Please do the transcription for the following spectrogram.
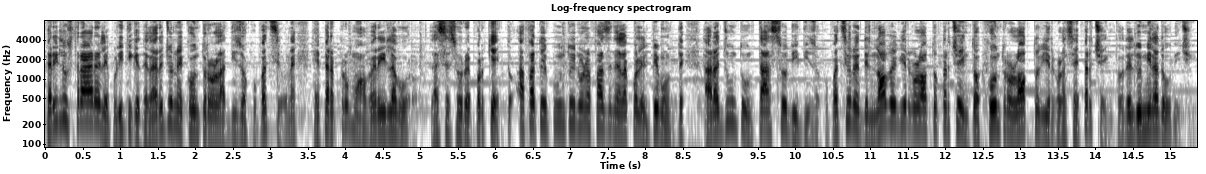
per illustrare le politiche della Regione contro la disoccupazione e per promuovere il lavoro. L'assessore Porchietto ha fatto il punto in una fase nella quale il Piemonte ha raggiunto un tasso di disoccupazione del 9,8% contro l'8,6% del 2012.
